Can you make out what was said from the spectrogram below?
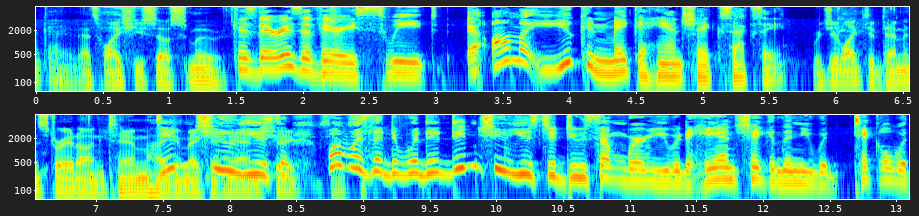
Okay. That's why she's so smooth. Because there is a very sweet, uh, almost, you can make a handshake sexy. Would you like to demonstrate on Tim how you make Didn't a you used to? handshake? What was it? Didn't you used to do something where you would handshake and then you would tickle with?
